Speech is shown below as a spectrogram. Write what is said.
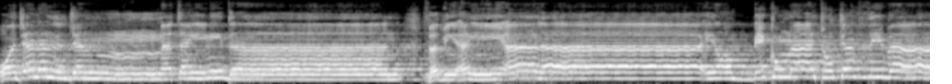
وجنى الجنتين دان فبأي آلاء ربكما تكذبان؟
